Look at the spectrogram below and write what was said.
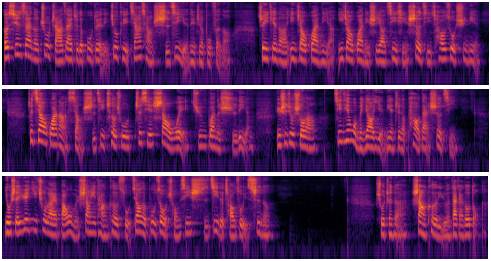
而现在呢，驻扎在这个部队里，就可以加强实际演练这部分了。这一天呢，依照惯例啊，依照惯例是要进行射击操作训练。这教官啊，想实际测出这些少尉军官的实力啊，于是就说了。今天我们要演练这个炮弹射击，有谁愿意出来把我们上一堂课所教的步骤重新实际的操作一次呢？说真的啊，上课的理论大家都懂了，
